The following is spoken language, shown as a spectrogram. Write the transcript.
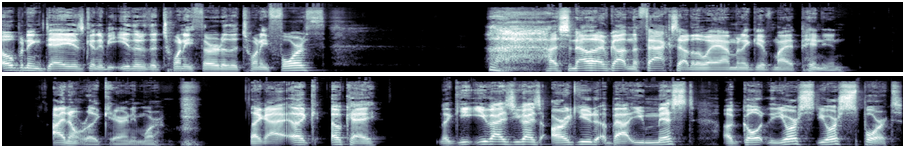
opening day is going to be either the twenty third or the twenty fourth. so now that I've gotten the facts out of the way, I'm going to give my opinion. I don't really care anymore. like I like okay, like you, you guys, you guys argued about you missed a goal. Your your sport,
